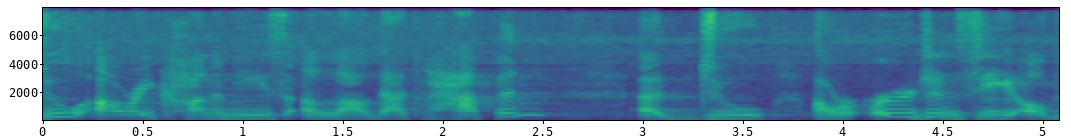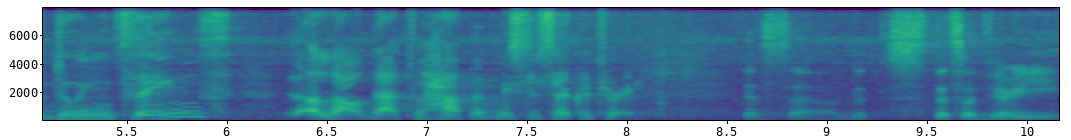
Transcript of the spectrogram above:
do our economies allow that to happen? Uh, do our urgency of doing things allow that to happen, Mr. Secretary? Yes, uh, that's, that's a very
